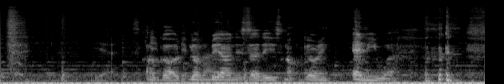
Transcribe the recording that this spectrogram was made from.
yeah, I've got a gun behind his head. He's not going anywhere.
